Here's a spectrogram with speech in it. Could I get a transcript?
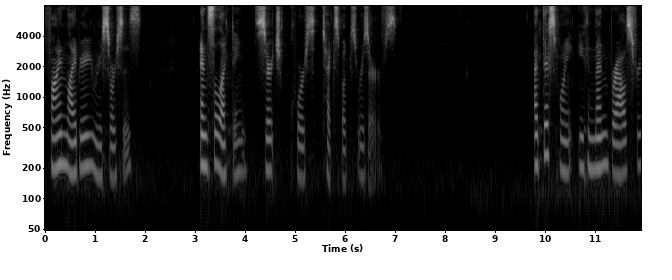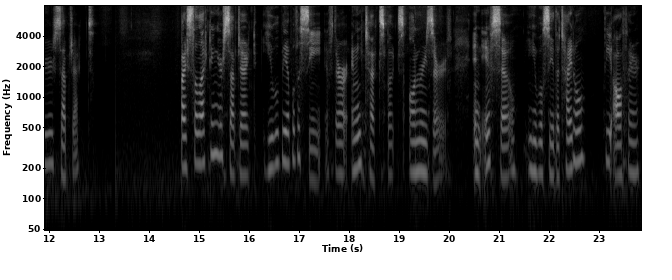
Find Library Resources and selecting Search Course Textbooks Reserves. At this point, you can then browse for your subject. By selecting your subject, you will be able to see if there are any textbooks on reserve, and if so, you will see the title, the author,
